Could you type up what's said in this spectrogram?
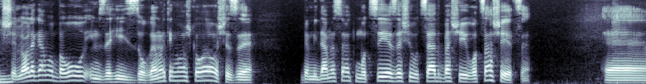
כשלא לגמרי ברור אם זה היא זורמת עם מה שקורה או שזה במידה מסוימת מוציא איזשהו צד בה שהיא רוצה שיצא. אה,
